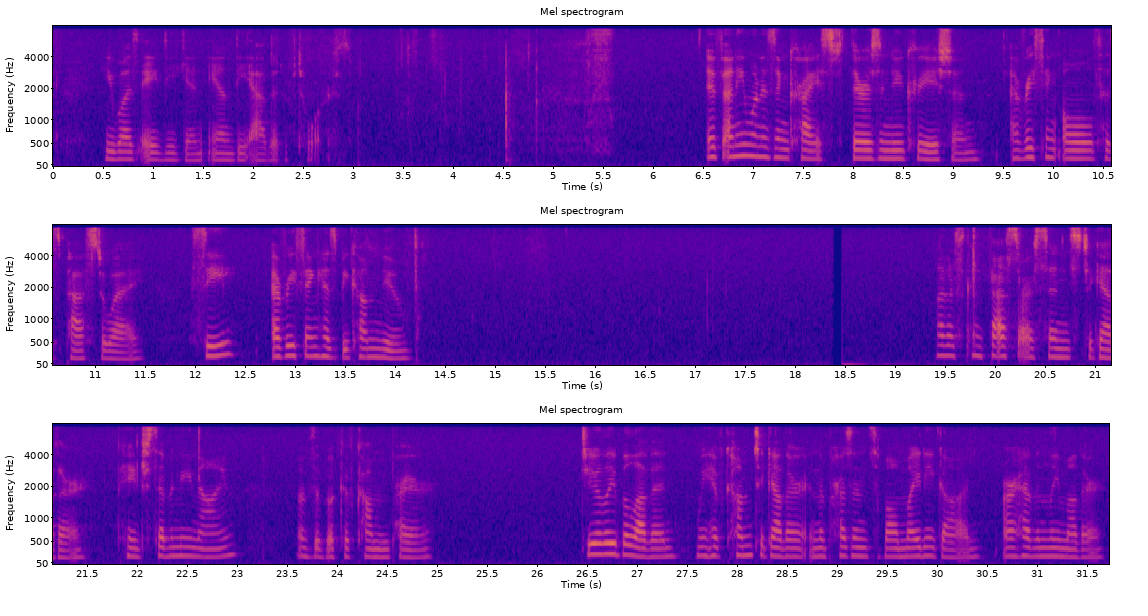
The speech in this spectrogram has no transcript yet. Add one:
He was a deacon and the abbot of Tours. If anyone is in Christ, there is a new creation. Everything old has passed away. See, everything has become new. Let us confess our sins together. Page 79 of the Book of Common Prayer. Dearly beloved, we have come together in the presence of Almighty God, our Heavenly Mother,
